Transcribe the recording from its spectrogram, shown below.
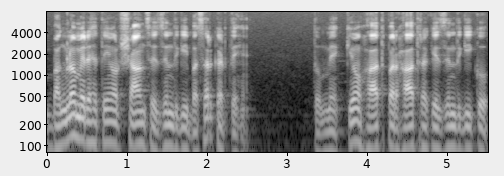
बंगलों में रहते हैं और शान से ज़िंदगी बसर करते हैं। तो मैं क्यों हाथ पर हाथ रखे ज़िंदगी को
